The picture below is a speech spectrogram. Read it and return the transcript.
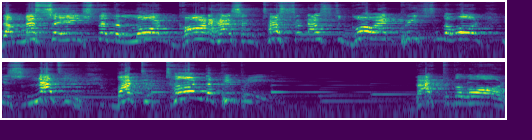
the message that the Lord God has entrusted us to go and preach to the world is nothing but to turn the people back to the Lord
